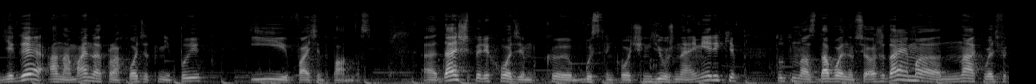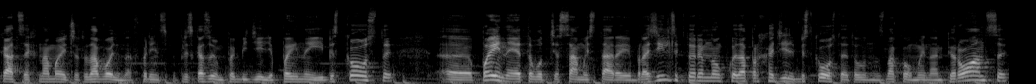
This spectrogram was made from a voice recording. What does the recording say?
EG, а на майнер проходят NiP ы и Fighting Pandas. Э, дальше переходим к быстренько очень Южной Америке. Тут у нас довольно все ожидаемо. На квалификациях на мейджор довольно, в принципе, предсказуемо победили paiN ы и beastcoast ы. Э, paiN ы это вот те самые старые бразильцы, которые много куда проходили. beastcoast ы это знакомые нам перуанцы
